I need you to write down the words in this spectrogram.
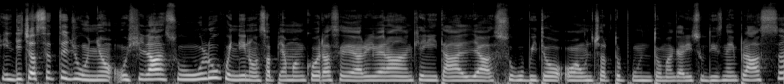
Il 17 giugno uscirà su Hulu, quindi non sappiamo ancora se arriverà anche in Italia subito o a un certo punto, magari su Disney Plus.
